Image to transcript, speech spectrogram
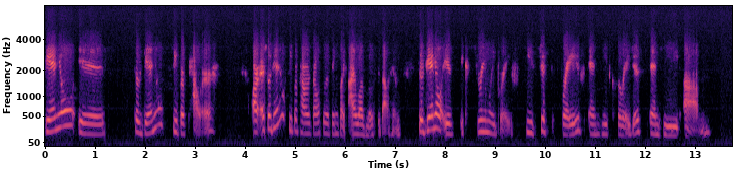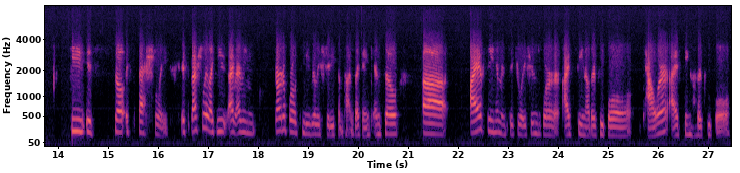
Daniel is so Daniel's superpower are so Daniel's superpowers are also the things like I love most about him. So Daniel is extremely brave he's just brave and he's courageous and he um he is so especially especially like you I, I mean startup world can be really shitty sometimes I think. And so uh I have seen him in situations where I've seen other people cower. I've seen other people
